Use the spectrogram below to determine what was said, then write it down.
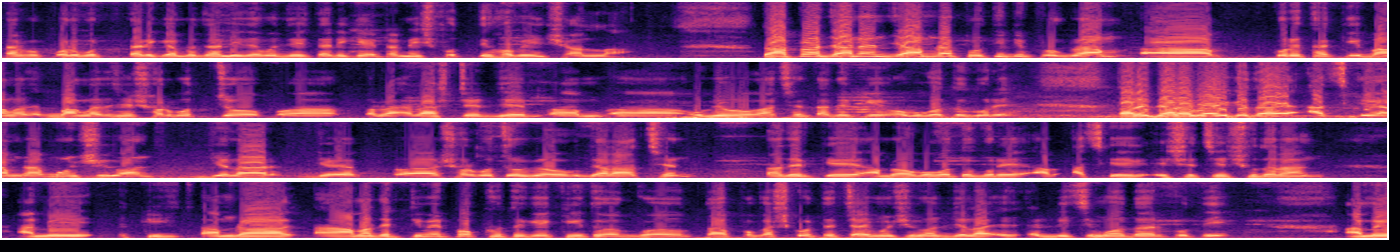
তারপর পরবর্তী তারিখে আমরা জানিয়ে দেবো যে তারিখে এটা নিষ্পত্তি হবে ইনশাল্লাহ তো আপনারা জানেন যে আমরা প্রতিটি প্রোগ্রাম করে থাকি বাংলা, বাংলাদেশের সর্বোচ্চ রাষ্ট্রের যে অভিভাবক আছেন তাদেরকে অবগত করে। তাদের ধারাবাহিকতায় আজকে আমরা মুন্সিগঞ্জ জেলার যে সর্বোচ্চ অভিভাবক যারা আছেন তাদেরকে আমরা অবগত করে আজকে এসেছি। সুতরাং আমি আমরা, আমাদের টিমের পক্ষ থেকে কৃতজ্ঞতা প্রকাশ করতে চাই মুন্সিগঞ্জ জেলা ডিসি মহোদয়ের প্রতি। আমি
